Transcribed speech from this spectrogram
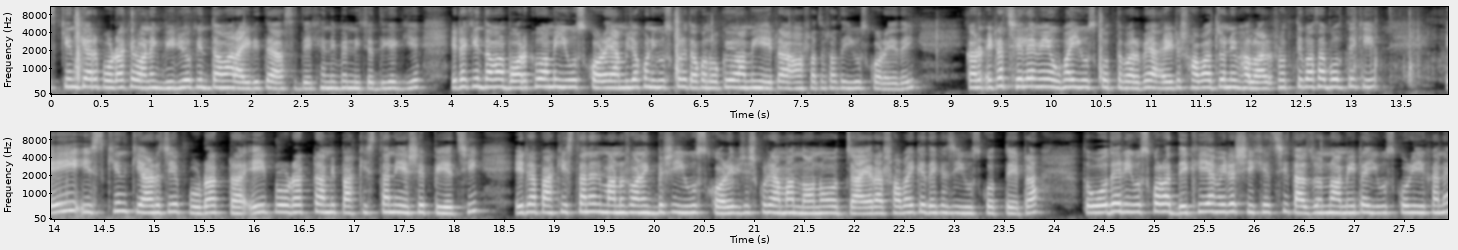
স্কিন কেয়ার প্রোডাক্টের অনেক ভিডিও কিন্তু আমার আইডিতে আছে, দেখে নেবেন নিচের দিকে গিয়ে। এটা কিন্তু আমার বরকেও আমি ইউজ করাই, আমি যখন ইউজ করি তখন ওকেও আমি এটা আমার সাথে সাথে ইউজ করিয়ে দিই। কারণ এটা ছেলে মেয়ে উভয় ইউজ করতে পারবে, আর এটা সবার জন্যই ভালো। আর সত্যি কথা বলতে কি এই স্কিন কেয়ার যে প্রোডাক্টটা এই প্রোডাক্টটা আমি পাকিস্তানে এসে পেয়েছি। এটা পাকিস্তানের মানুষ অনেক বেশি ইউজ করে, বিশেষ করে আমার ননদ, জায়েরা সবাইকে দেখেছি ইউজ করতে এটা। তো ওদের ইউজ করা দেখেই আমি এটা শিখেছি, তার জন্য আমি এটা ইউজ করি এখানে।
